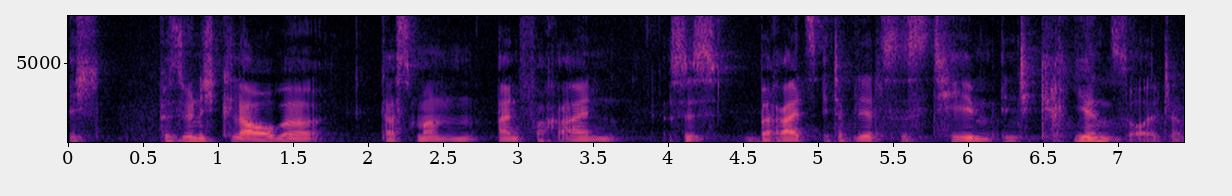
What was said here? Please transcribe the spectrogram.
ich persönlich glaube, dass man einfach ein es ist bereits etabliertes System integrieren sollte.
